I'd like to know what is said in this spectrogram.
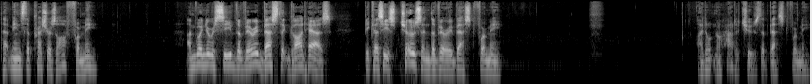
That means the pressure's off for me. I'm going to receive the very best that God has because he's chosen the very best for me. I don't know how to choose the best for me.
